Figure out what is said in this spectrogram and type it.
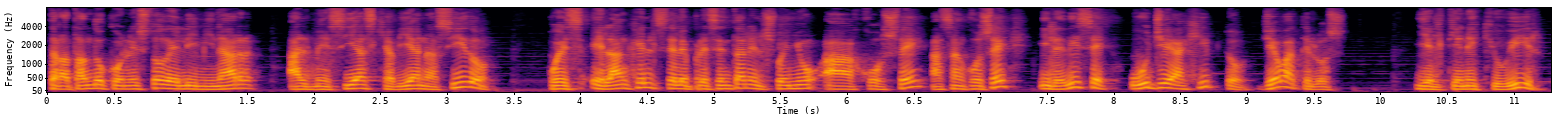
tratando con esto de eliminar al Mesías que había nacido. Pues el ángel se le presenta en el sueño a José, a San José, y le dice, huye a Egipto, llévatelos. Y él tiene que huir.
